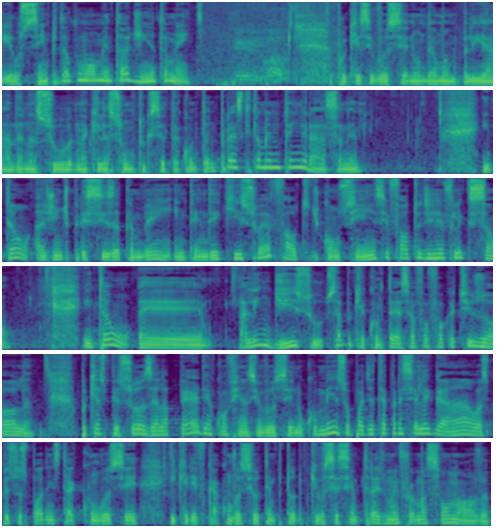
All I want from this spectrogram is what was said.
eu sempre dava uma aumentadinha também. Porque se você não der uma ampliada na sua, naquele assunto que você está contando, parece que também não tem graça, né? Então, a gente precisa também entender que isso é falta de consciência e falta de reflexão. Então, é, Além disso, sabe o que acontece? A fofoca te isola. Porque as pessoas, ela perdem a confiança em você. No começo pode até parecer legal, as pessoas podem estar com você e querer ficar com você o tempo todo porque você sempre traz uma informação nova.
